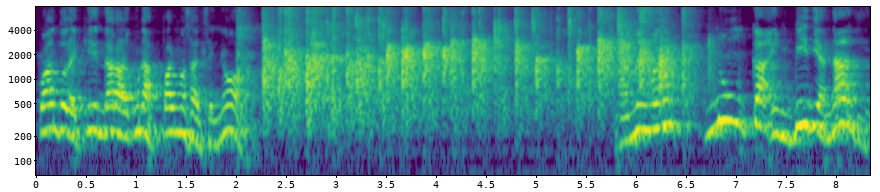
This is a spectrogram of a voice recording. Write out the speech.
¿Cuándo le quieren dar algunas palmas al Señor? Amén, hermano. Nunca envidia a nadie.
